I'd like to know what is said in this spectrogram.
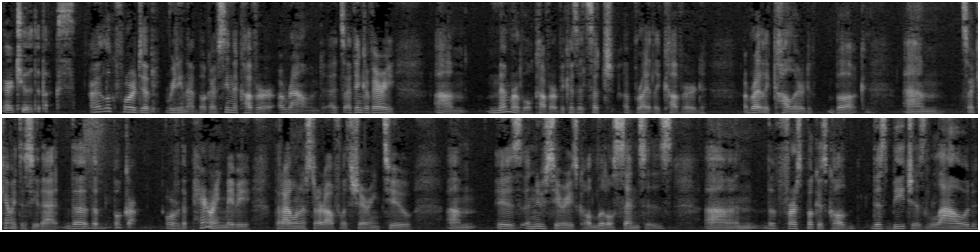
or two of the books. I look forward to reading that book. I've seen the cover around. It's, I think, a very um, memorable cover because it's such a brightly covered, a brightly colored book. Um, so I can't wait to see that. The the book or the pairing maybe that I want to start off with sharing too um, is a new series called Little Senses, uh, and the first book is called This Beach is Loud.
